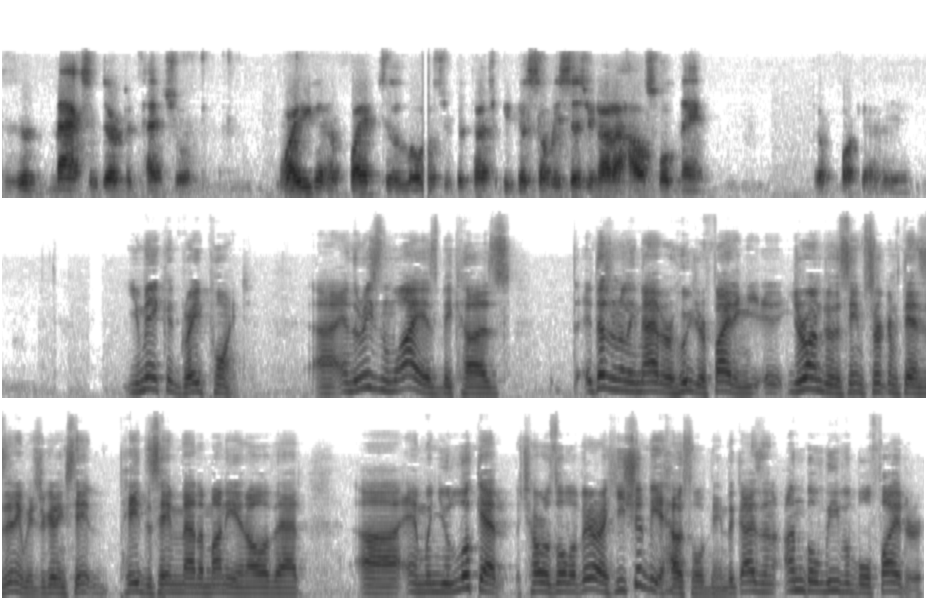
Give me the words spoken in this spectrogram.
the max of their potential. Why are you going to fight to the lowest of your potential because somebody says you're not a household name? The fuck out of here. You make a great point. Uh, and the reason why is because it doesn't really matter who you're fighting. You're under the same circumstances, anyways. You're getting paid the same amount of money and all of that. Uh, and when you look at Charles Oliveira, he should be a household name. The guy's an unbelievable fighter.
